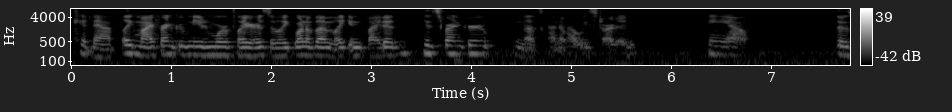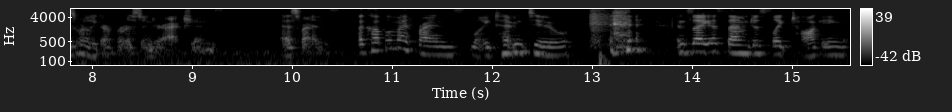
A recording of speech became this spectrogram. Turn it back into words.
Kidnap. Like my friend group needed more players, so like one of them like invited his friend group, and that's kind of how we started hanging out. Those were like our first interactions as friends. A couple of my friends liked him too, and so I guess them just like talking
